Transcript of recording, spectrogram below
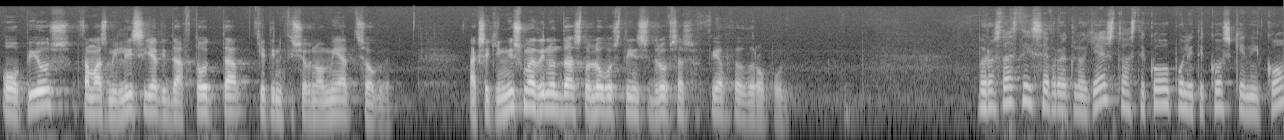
ο οποίος θα μας μιλήσει για την ταυτότητα και την φυσιογνωμία της ΟΚΔΕ. Να ξεκινήσουμε δίνοντας το λόγο στην συντρόφισσα Σοφία Θεοδωροπούλου. Μπροστά στις ευρωεκλογές, το αστικό πολιτικό σκηνικό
